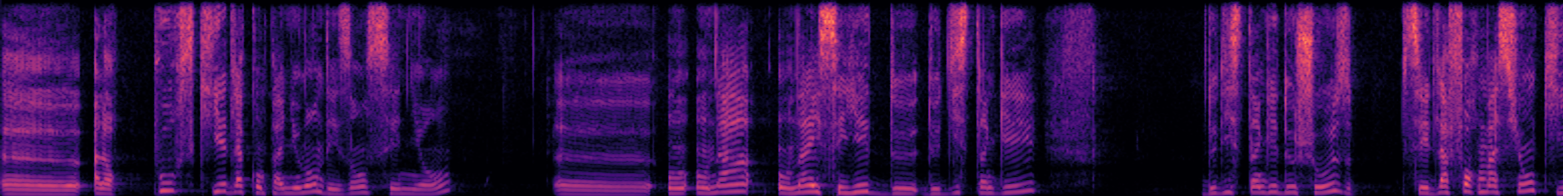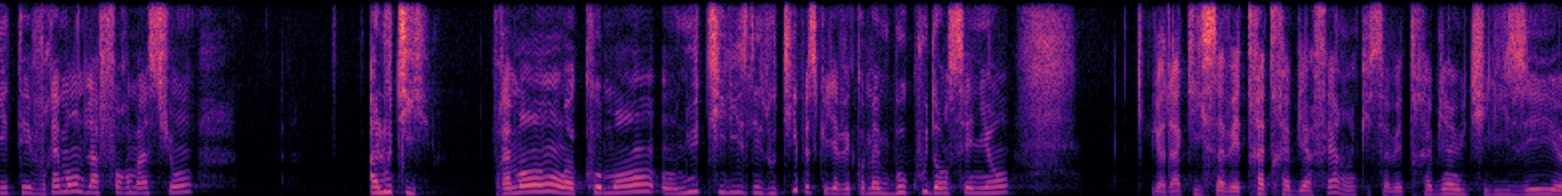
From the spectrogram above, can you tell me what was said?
Euh, alors, pour ce qui est de l'accompagnement des enseignants, euh, on, a, essayé de, distinguer, de distinguer deux choses. C'est de la formation qui était vraiment de la formation à l'outil. Vraiment, comment on utilise les outils, parce qu'il y avait quand même beaucoup d'enseignants. Il y en a qui savaient très très bien faire, hein, qui savaient très bien utiliser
